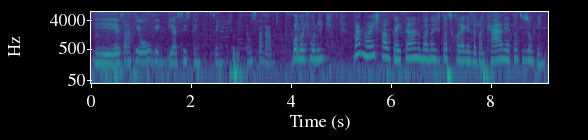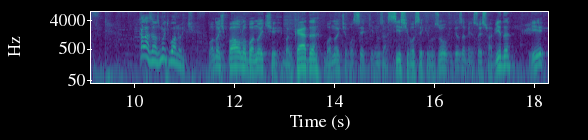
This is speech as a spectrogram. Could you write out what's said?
e eles falam que ouvem e assistem sempre. Então está dado. Boa noite, Monique. Boa noite, Paulo Caetano. Boa noite a todos os colegas da bancada e a todos os ouvintes. Calazans, muito boa noite. Boa noite, Paulo. Boa noite, bancada. Boa noite a você que nos assiste, você que nos ouve. Deus abençoe sua vida e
